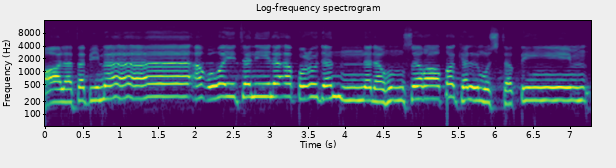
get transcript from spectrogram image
قال فبما أغويتني لأقعدن لهم صراطك المستقيم.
